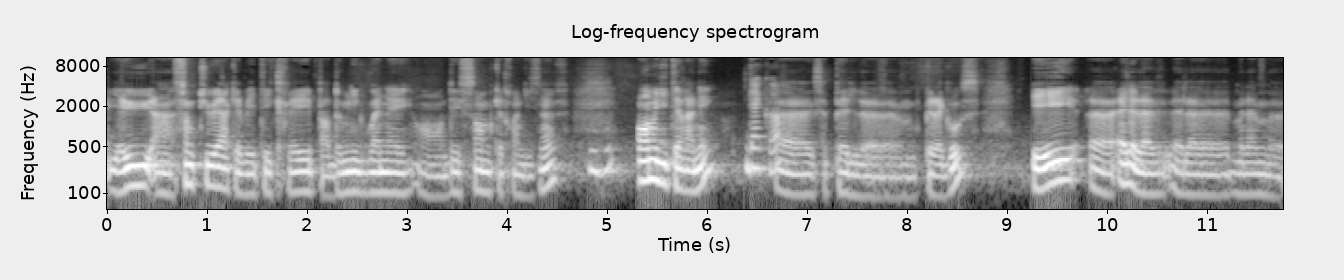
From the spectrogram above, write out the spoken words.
il y a eu un sanctuaire qui avait été créé par Dominique Voinet en décembre 99 mhm. en Méditerranée. D'accord. qui s'appelle Pelagos. Et euh, elle, elle, Madame euh,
